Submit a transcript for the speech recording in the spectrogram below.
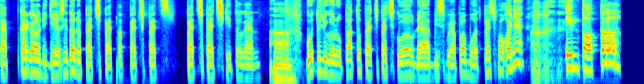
tab Kan kalau di jersey itu ada patch patch patch patch patch patch gitu kan ah, gue tuh juga lupa tuh patch-patch gue udah habis berapa buat patch. Pokoknya in total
